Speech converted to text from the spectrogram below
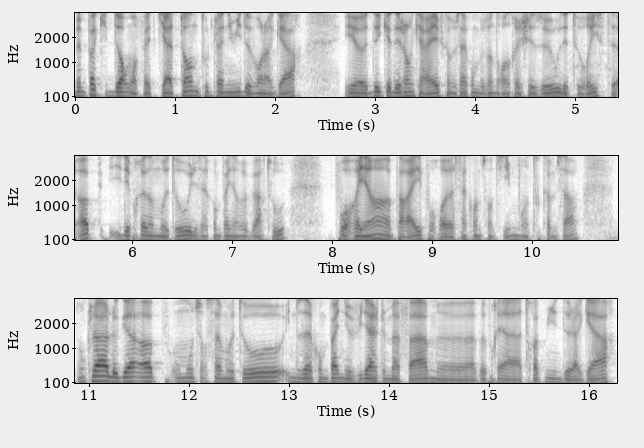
même pas qui dorment en fait, qui attendent toute la nuit devant la gare. Et dès qu'il y a des gens qui arrivent comme ça, qui ont besoin de rentrer chez eux ou des touristes, hop, il est prêt dans moto, il les accompagne un peu partout pour rien, pareil pour 50 centimes ou un truc comme ça. Donc là le gars hop, on monte sur sa moto, il nous accompagne au village de ma femme, à peu près à 3 minutes de la gare.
